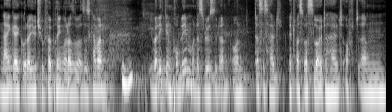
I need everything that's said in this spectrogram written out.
9gag oder YouTube verbringen oder sowas. Das kann man, mhm. überleg dir ein Problem und das löst du dann. Und das ist halt etwas, was Leute halt oft ähm,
